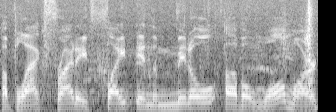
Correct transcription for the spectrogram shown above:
A Black Friday fight in the middle of a Walmart.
